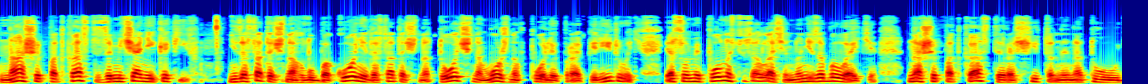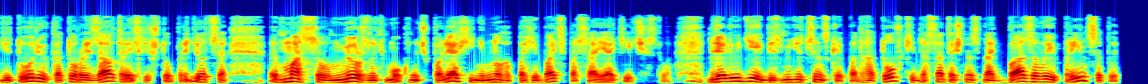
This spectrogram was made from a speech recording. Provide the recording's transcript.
наши подкасты, замечаний каких? недостаточно глубоко, недостаточно точно, можно в поле прооперировать. Я с вами полностью согласен, но не забывайте, наши подкасты рассчитаны на ту аудиторию, которой завтра, если что, придется массово мерзнуть, мокнуть в полях и немного погибать, спасая Отечество. Для людей без медицинской подготовки достаточно знать базовые принципы,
